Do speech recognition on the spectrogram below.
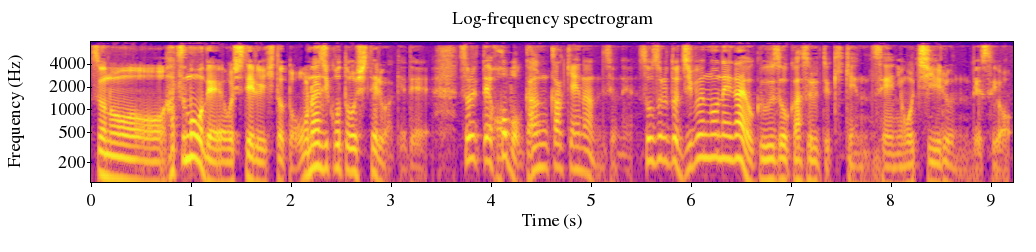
その、初詣をしてる人と同じことをしてるわけで、それってほぼ願掛けなんですよね。そうすると自分の願いを偶像化するという危険性に陥るんですよ。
